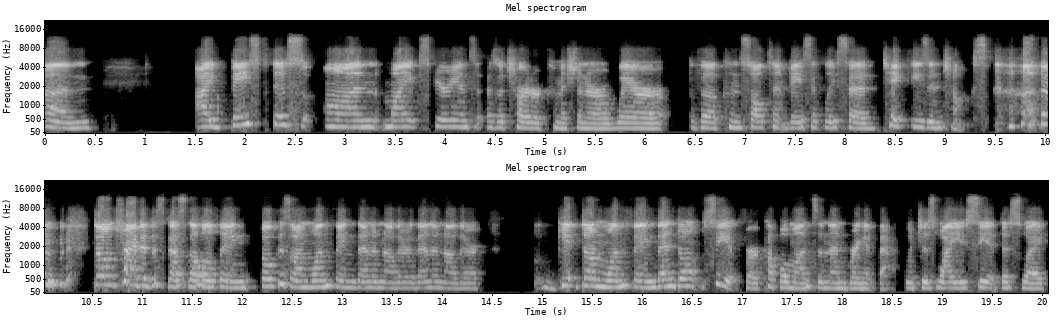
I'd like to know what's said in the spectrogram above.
Um, I based this on my experience as a charter commissioner where the consultant basically said, take these in chunks. Don't try to discuss the whole thing. Focus on one thing, then another, then another get done one thing, then don't see it for a couple months and then bring it back, which is why you see it this way.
